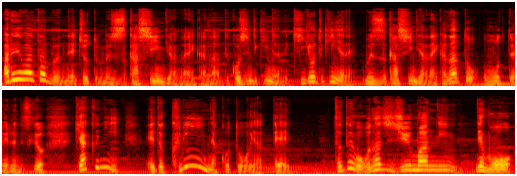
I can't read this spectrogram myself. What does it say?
あれは多分ね、ちょっと難しいんではないかなって、個人的にはね、企業的にはね、難しいんではないかなと思ってはいるんですけど、逆に、えっと、クリーンなことをやって、例えば同じ10万人でも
